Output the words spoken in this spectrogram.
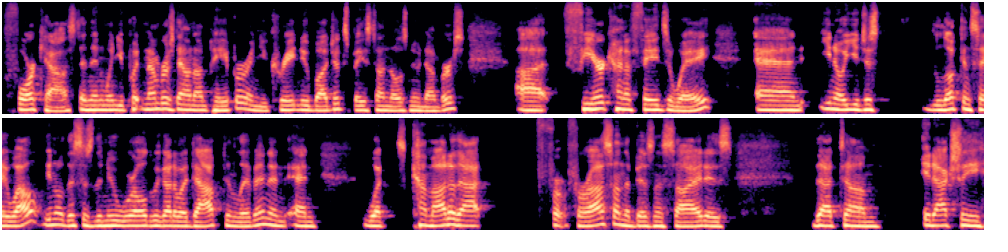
forecast. And then when you put numbers down on paper and you create new budgets based on those new numbers, uh, fear kind of fades away, and you know you just look and say, well, you know, this is the new world we got to adapt and live in. And and what's come out of that for for us on the business side is that um, it actually,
